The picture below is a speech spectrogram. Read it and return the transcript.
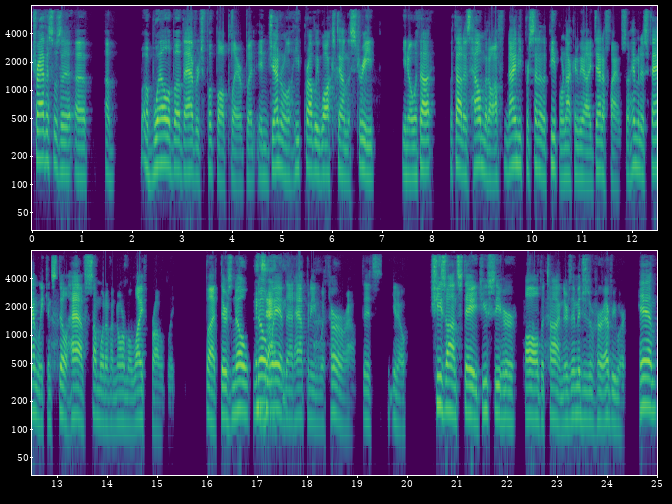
Travis was a a, a a well above average football player, but in general, he probably walks down the street, you know, without without his helmet off, 90% of the people are not going to be able to identify him. So him and his family can still have somewhat of a normal life probably. But there's no no exactly. way of that happening with her around. It's you know, she's on stage, you see her all the time. There's images of her everywhere. Him,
